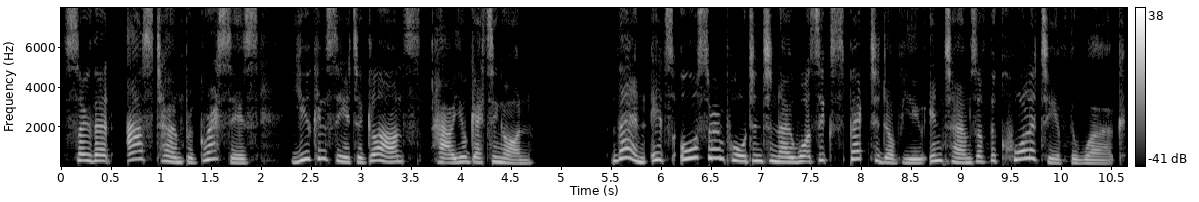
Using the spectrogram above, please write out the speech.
so that as term progresses, you can see at a glance how you're getting on. Then it's also important to know what's expected of you in terms of the quality of the work.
